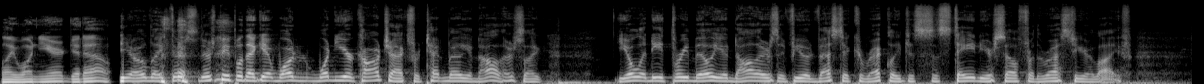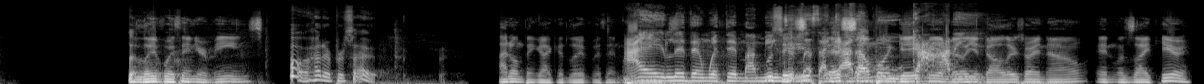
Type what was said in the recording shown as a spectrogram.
Play one year, get out. You know, like there's there's people that get one one year contracts for ten million dollars. Like you only need three million dollars if you invest it correctly to sustain yourself for the rest of your life. To live within your means. Oh, 100 percent. I don't think I could live within. My I ain't means. living within my means see, unless I if got a someone Bugatti. gave me a million dollars right now and was like, "Here,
